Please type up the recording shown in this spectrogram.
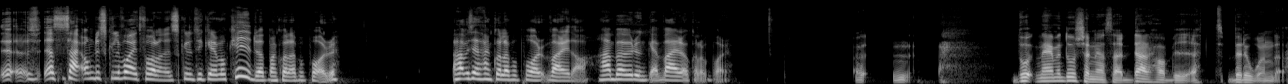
eh, Alltså så här, om du skulle vara i ett förhållande, skulle du tycka det var okej då att man kollar på porr? Han vill säga att han kollar på porr varje dag. Han behöver runka varje dag och kolla på porr. då, nej men då känner jag så här, där har vi ett beroende.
